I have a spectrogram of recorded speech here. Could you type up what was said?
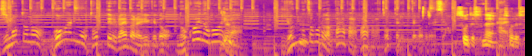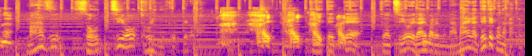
地元の5割を取ってるライバルはいるけど、残りの5割は、いろんなところがパラパラパラパラ取ってるってことですよ。そうですね。はい、そうですね。まずそっちを取りに行くってこと。はい。はい。書いてって、はい、その強いライバルの名前が出てこなかった。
